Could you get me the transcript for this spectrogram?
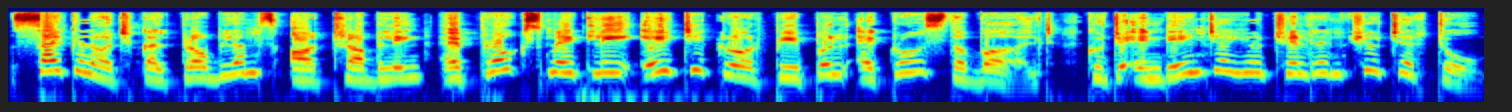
psychological problems are troubling approximately 80 crore people across the world. Could endanger your children's future too.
